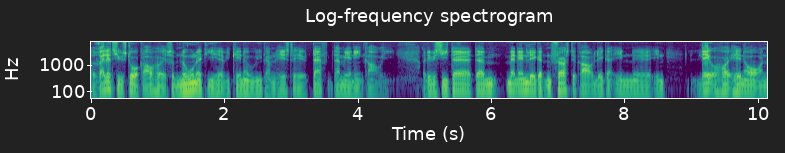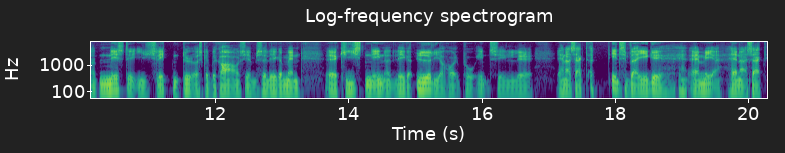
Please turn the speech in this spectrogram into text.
relativt stor gravhøj, som nogle af de her, vi kender ude i Gamle Hestehave, der, der er mere end én grav i. Og det vil sige, der, der man anlægger den første grav, ligger en, øh, en lav høj henover, når den næste i slægten dør og skal begraves, jamen, så lægger man øh, kisten ind og lægger yderligere høj på, indtil, øh, han har sagt, at indtil der ikke er mere, han har sagt,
